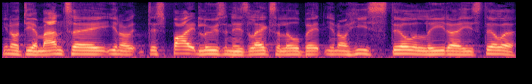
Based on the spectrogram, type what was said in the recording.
you know, Diamanti. You know, despite losing his legs a little bit, you know, he's still a leader. He's still a,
